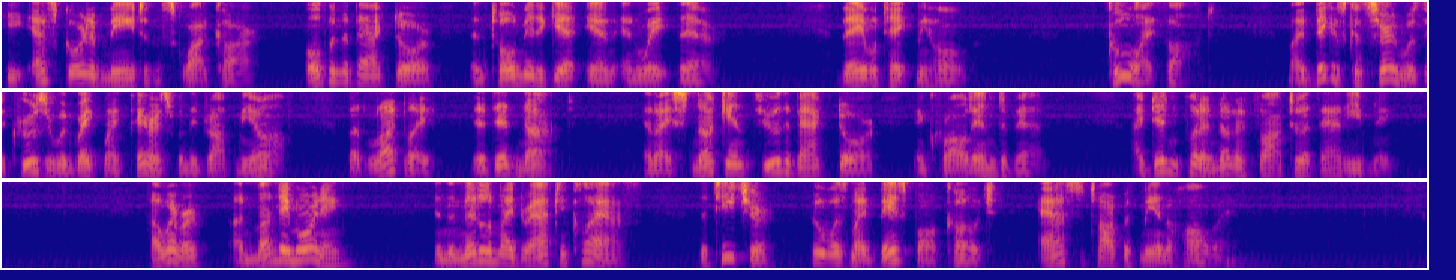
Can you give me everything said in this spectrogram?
he escorted me to the squad car, opened the back door, and told me to get in and wait there. They will take me home. Cool, I thought. My biggest concern was the cruiser would wake my parents when they dropped me off, but luckily it did not, and I snuck in through the back door and crawled into bed. I didn't put another thought to it that evening. However, on Monday morning, in the middle of my drafting class, the teacher, who was my baseball coach, asked to talk with me in the hallway.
